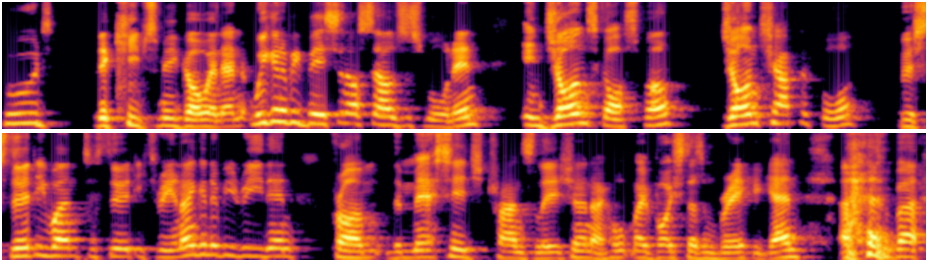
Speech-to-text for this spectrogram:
food that keeps me going. And we're going to be basing ourselves this morning in John's Gospel, John chapter 4, verse 31 to 33. And I'm going to be reading from the message translation. I hope my voice doesn't break again. but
